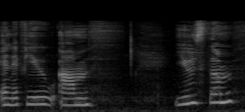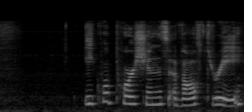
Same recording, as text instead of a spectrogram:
And if you um, use them equal portions of all three,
